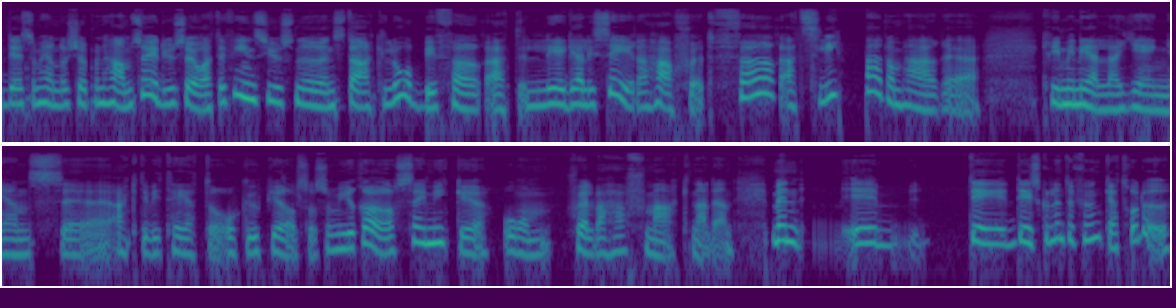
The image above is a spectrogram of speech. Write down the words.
det som händer i Köpenhamn så är det ju så att det finns just nu en stark lobby för att legalisera haschet för att slippa de här eh, kriminella gängens eh, aktiviteter och uppgörelser som ju rör sig mycket om själva haschmarknaden. Men eh, det, det skulle inte funka tror du?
